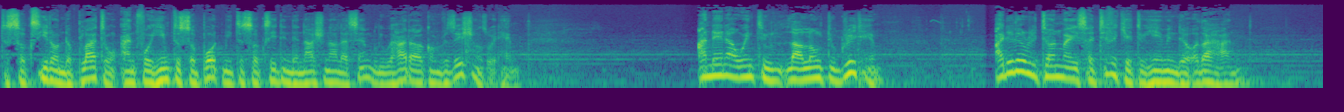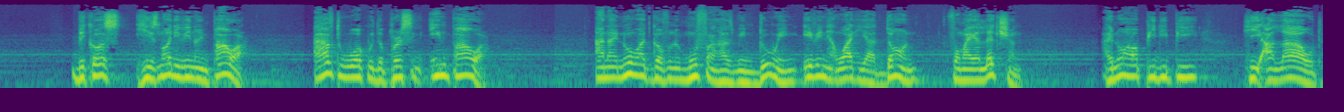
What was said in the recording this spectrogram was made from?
to succeed on the plateau and for him to support me to succeed in the National Assembly. We had our conversations with him. And then I went to Lalong to greet him. I didn't return my certificate to him in the other hand because he's not even in power. I have to work with the person in power. And I know what Governor Mutfwang has been doing, even what he had done for my election. I know how PDP he allowed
